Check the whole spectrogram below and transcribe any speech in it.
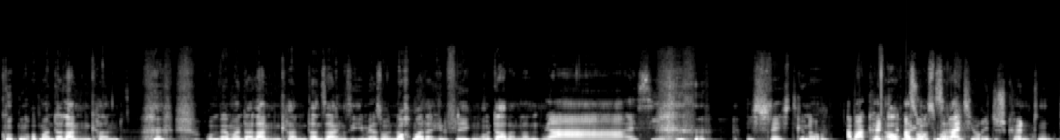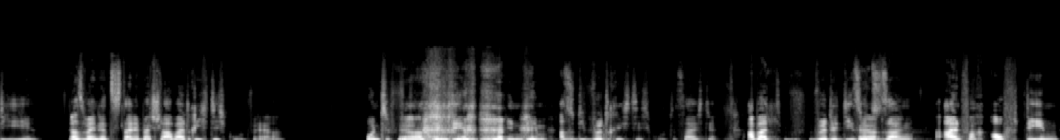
gucken, ob man da landen kann. und wenn man da landen kann, dann sagen sie ihm, er soll nochmal dahin fliegen und da dann landen. Ja, I see. Nicht schlecht. Genau. Aber könnten, Auch also smart. rein theoretisch könnten die, also wenn jetzt deine Bachelorarbeit richtig gut wäre und Ja. in dem, in dem, also die wird richtig gut, das sage ich dir. Aber würde die Ja. sozusagen einfach auf den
